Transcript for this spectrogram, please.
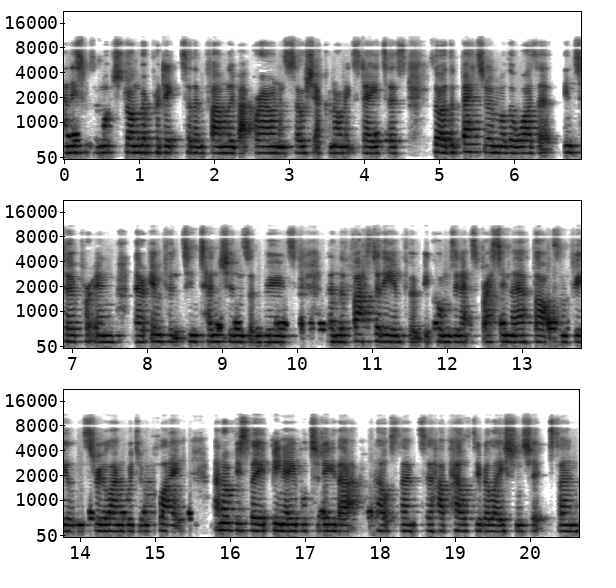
And this was a much stronger predictor than family background and socioeconomic status. So the better a mother was at interpreting their infant's intentions and moods, and the faster the infant becomes in expressing their thoughts and feelings through language and play. And obviously being able to do that helps them to have healthy relationships and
